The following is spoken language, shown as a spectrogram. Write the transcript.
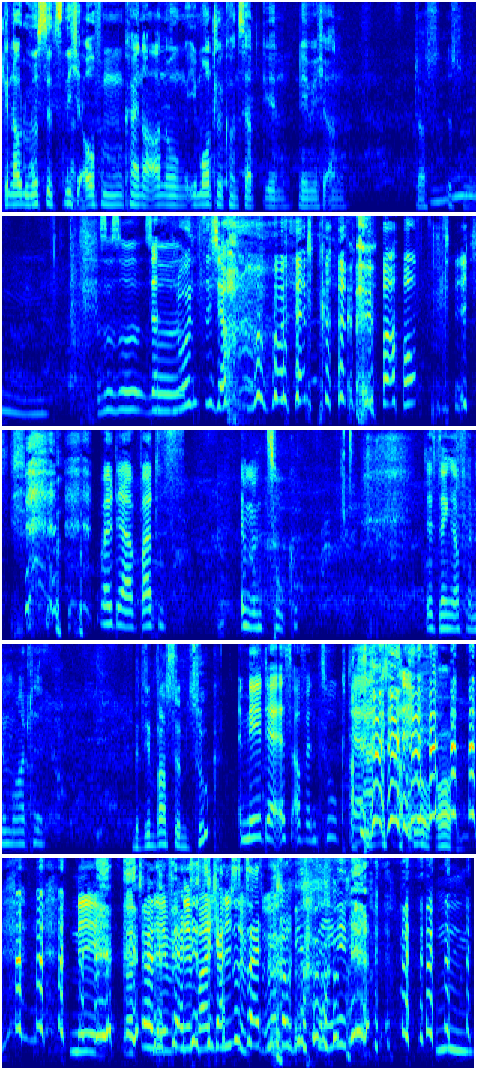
Genau, du wirst jetzt nicht auf ein keine Ahnung Immortal Konzert gehen, nehme ich an. das ist so. Also so, so Das lohnt sich auch überhaupt nicht. Weil der Abbott ist im Entzug. Der Sänger von Immortal. Mit dem warst du im Zug? Nee, der ist auf Entzug. Der, So, oh. nee, Gott, ja, der fährt dem war jetzt die ganze im Zeit Zug. nur noch nicht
